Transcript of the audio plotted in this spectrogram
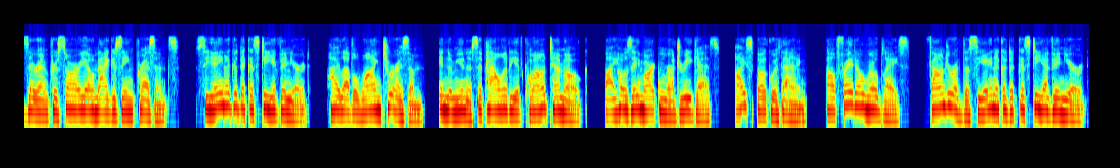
Ser Empresario magazine presents Cienega de Castilla Vineyard, High Level Wine Tourism, in the municipality of Cuauhtemoc, by Jose Martin Rodriguez. I spoke with Ang Alfredo Robles, founder of the Cienega de Castilla Vineyard,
